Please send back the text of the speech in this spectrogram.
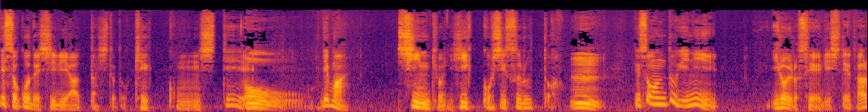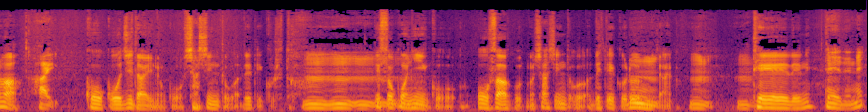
で、そこで知り合った人と結婚して、で、まあ、新居に引っ越しすると。うん。で、その時に、いろいろ整理してたら、はい。高校時代のこう写真とか出てくると。で、そこに、こう、大沢君の写真とかが出てくるみたいな。うん。うん。手でね。手でね。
